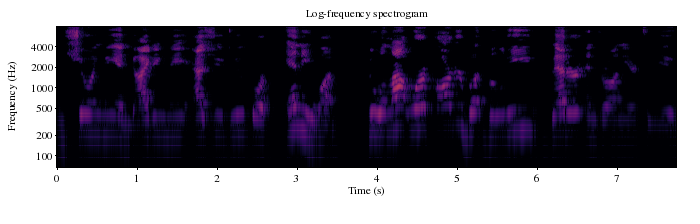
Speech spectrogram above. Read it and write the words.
in showing me and guiding me as you do for anyone who will not work harder but believe better and draw near to you.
